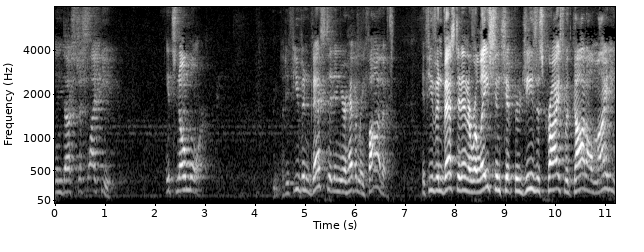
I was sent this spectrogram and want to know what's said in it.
in dust just like you. It's no more. But if you've invested in your Heavenly Father, if you've invested in a relationship through Jesus Christ with God Almighty,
